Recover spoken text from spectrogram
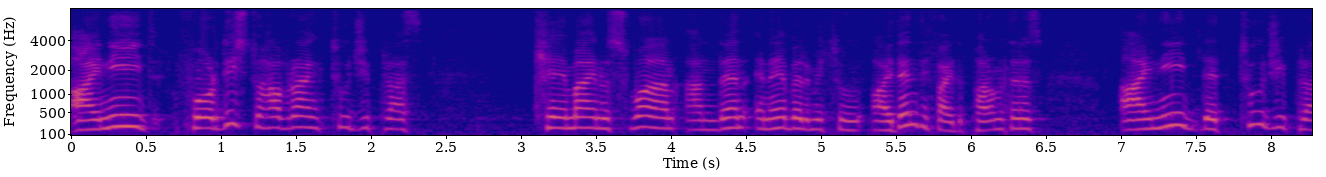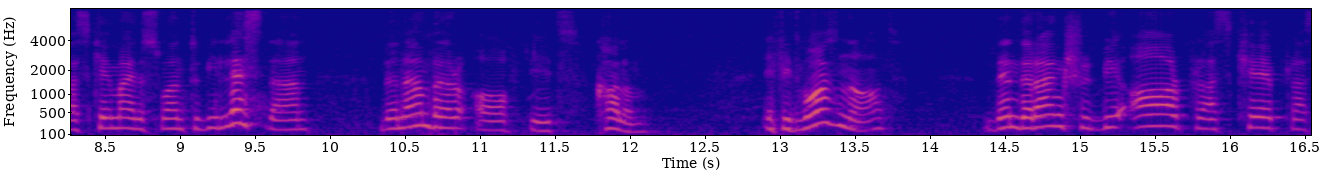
I need, for this to have rank 2g plus k minus 1 and then enable me to identify the parameters, I need the 2g plus k minus 1 to be less than the number of its column. If it was not, then the rank should be r plus k plus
